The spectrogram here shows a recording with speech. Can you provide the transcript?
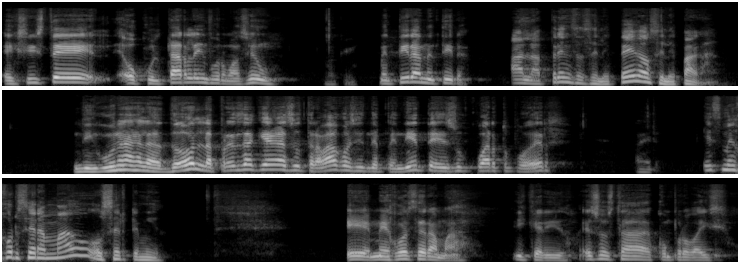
existe ocultar la información. Mentira, mentira. ¿A la prensa se le pega o se le paga? Ninguna de las dos. La prensa que haga su trabajo es independiente, es un cuarto poder. ¿Es mejor ser amado o ser temido? Eh, mejor ser amado y querido. Eso está comprobadísimo.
